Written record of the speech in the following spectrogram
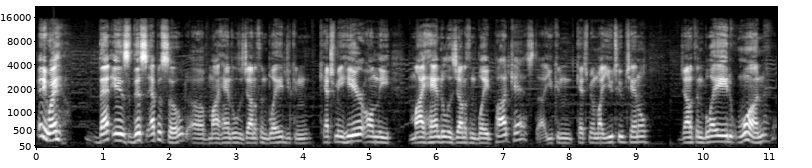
Anyway, that is this episode of My Handle is Jonathan Blade. You can catch me here on the My Handle is Jonathan Blade podcast. Uh, you can catch me on my YouTube channel, Jonathan Blade 1.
